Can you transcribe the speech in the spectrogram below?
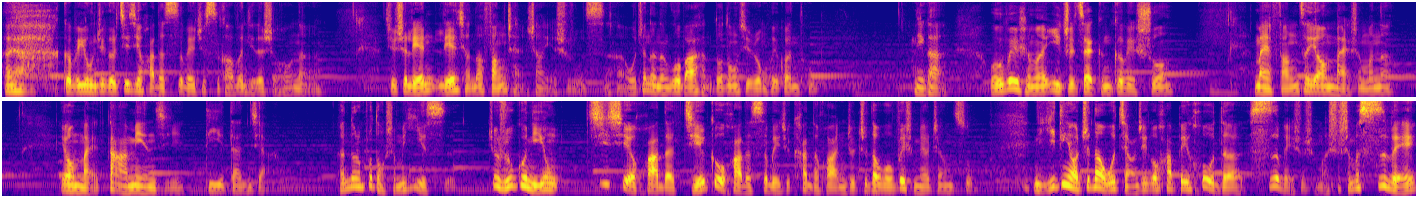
哎呀，各位用这个机械化的思维去思考问题的时候呢，其实联联想到房产上也是如此哈，我真的能够把很多东西融会贯通。你看，我为什么一直在跟各位说，买房子要买什么呢？要买大面积、低单价。很多人不懂什么意思。就如果你用机械化的、结构化的思维去看的话，你就知道我为什么要这样做。你一定要知道我讲这个话背后的思维是什么，是什么思维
